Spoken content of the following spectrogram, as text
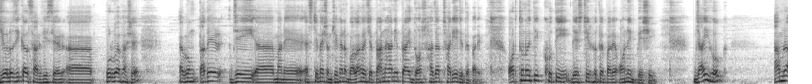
জিওলজিক্যাল সার্ভিসের পূর্বাভাসে এবং তাদের যেই মানে এস্টিমেশন সেখানে বলা হয়েছে প্রাণহানি প্রায় দশ হাজার ছাড়িয়ে যেতে পারে। অর্থনৈতিক ক্ষতি দেশটির হতে পারে অনেক বেশি। যাই হোক, আমরা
